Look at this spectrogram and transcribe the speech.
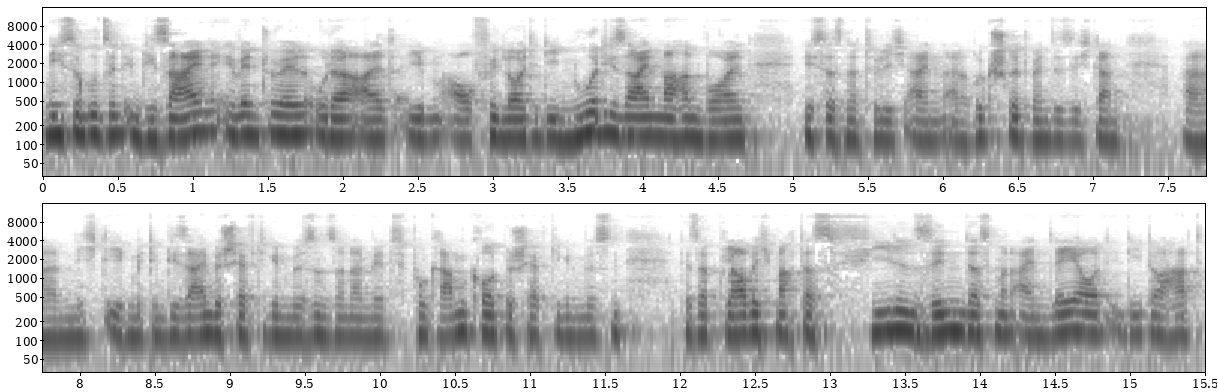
nicht so gut sind im Design eventuell oder halt eben auch für Leute, die nur Design machen wollen, ist das natürlich ein, ein Rückschritt, wenn sie sich dann äh, nicht eben mit dem Design beschäftigen müssen, sondern mit Programmcode beschäftigen müssen. Deshalb glaube ich, macht das viel Sinn, dass man einen Layout-Editor hat,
